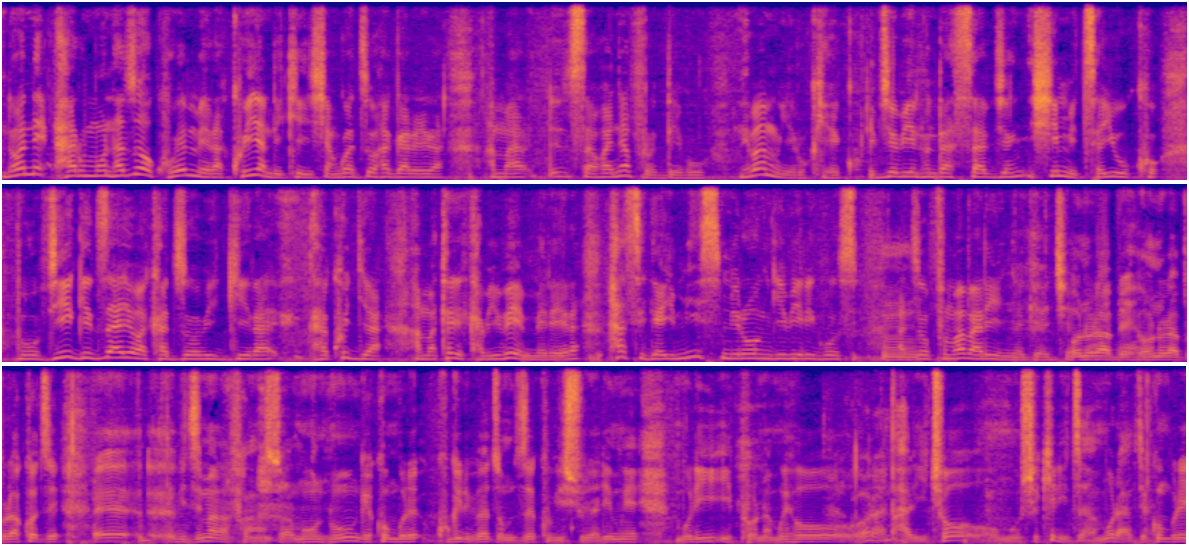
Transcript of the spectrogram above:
none hari umuntu azokwemera kwiyandikisha ngo azohagarira amasaho ya debo ntibamwirukeko ibyo bintu ndasabye nshimitse yuko buvyigizayo bakazobigira hakujya amategeko bibemerera hasigaye iminsi mirongo ibiri gusa mm. azopfuma barinyegeje honorable honorable urakoze eh, bizimana François mu ntunge kumbure kugira ibibazo muze kubishurira rimwe muri iponamweho hari ico umushikiriza muravye kumbure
